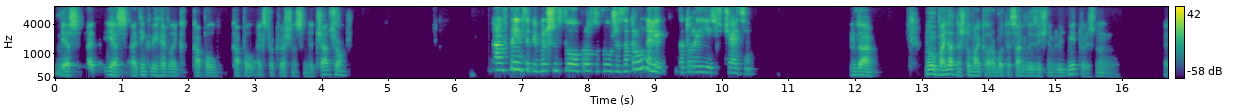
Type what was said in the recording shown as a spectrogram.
Yeah. Yes, I, yes, I think we have like couple couple extra questions in the chat. Sure. Там, в принципе, большинство вопросов вы уже затронули, которые есть в чате. Да. Ну, понятно, что Майкл работает с англоязычными людьми, то есть, ну, э,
